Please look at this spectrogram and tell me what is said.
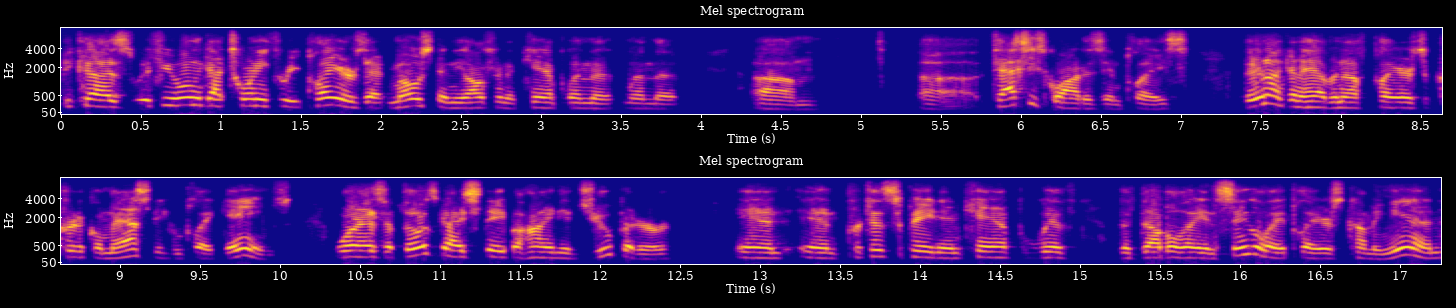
because if you only got 23 players at most in the alternate camp when the when the um, uh, taxi squad is in place, they're not going to have enough players to critical mass to even play games. Whereas if those guys stay behind in Jupiter and and participate in camp with the double A and single A players coming in,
